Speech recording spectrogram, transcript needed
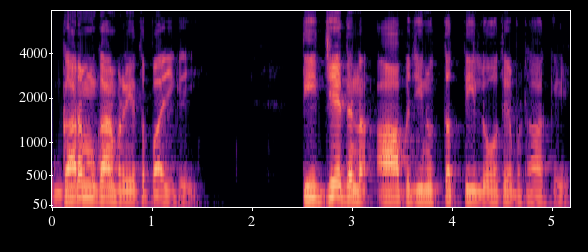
ਗਰਮ ਗਰਮ ਰੇਤ ਪਾਈ ਗਈ। ਤੀਜੇ ਦਿਨ ਆਪ ਜੀ ਨੂੰ ਤੱਤੀ ਲੋਹ ਤੇ ਬਿਠਾ ਕੇ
